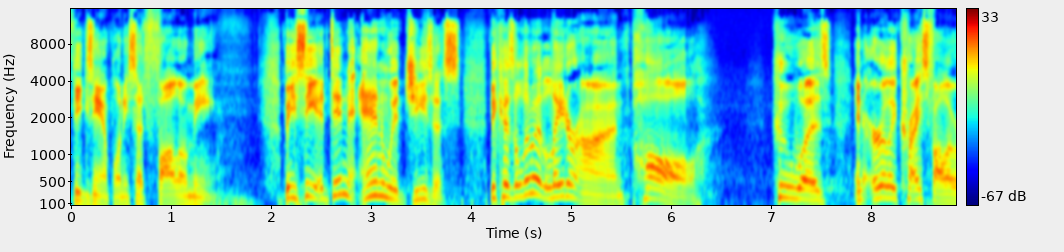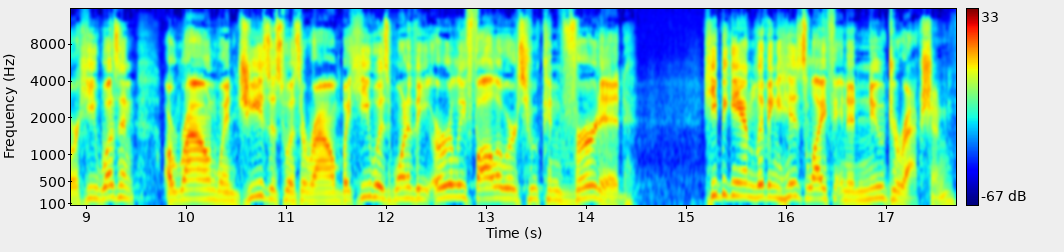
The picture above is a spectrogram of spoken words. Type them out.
the example and he said, Follow me. But you see, it didn't end with Jesus because a little bit later on, Paul who was an early Christ follower. He wasn't around when Jesus was around, but he was one of the early followers who converted. He began living his life in a new direction.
